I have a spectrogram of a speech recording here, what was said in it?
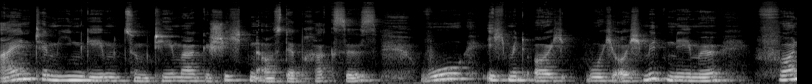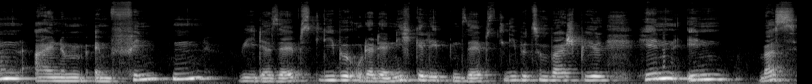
einen Termin geben zum Thema Geschichten aus der Praxis, wo ich mit euch, wo ich euch mitnehme von einem Empfinden wie der Selbstliebe oder der nicht gelebten Selbstliebe zum Beispiel hin in was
